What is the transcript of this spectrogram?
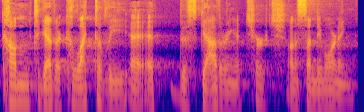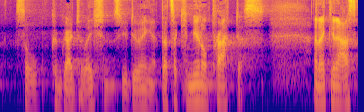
come together collectively at this gathering at church on a Sunday morning. So, congratulations, you're doing it. That's a communal practice. And I can ask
